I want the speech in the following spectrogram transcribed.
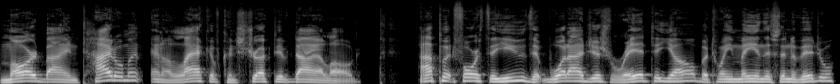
marred by entitlement and a lack of constructive dialogue. I put forth to you that what I just read to y'all between me and this individual,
